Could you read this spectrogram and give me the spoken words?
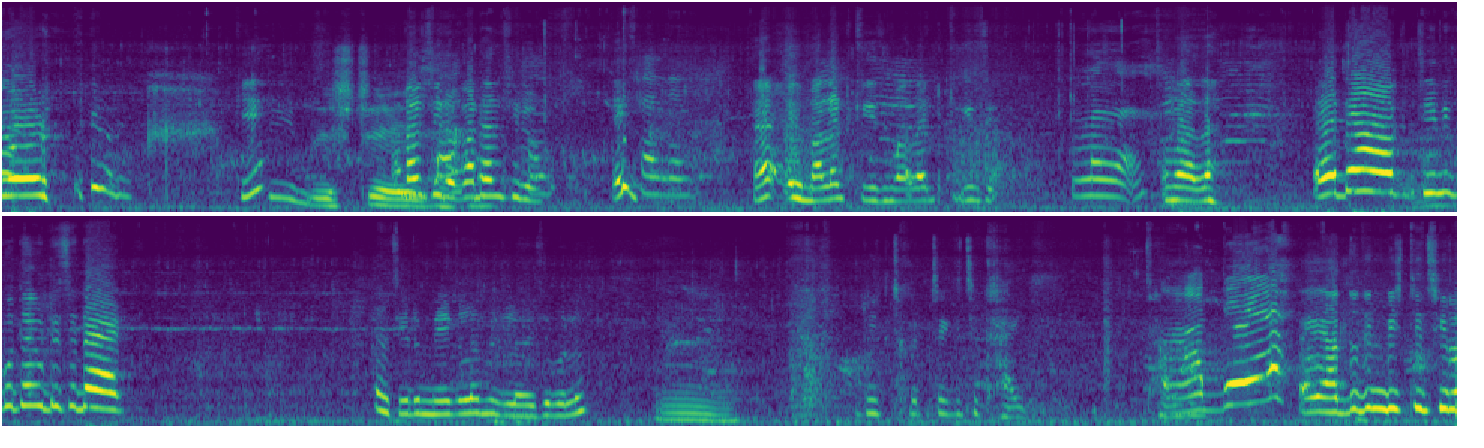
চোর। কি? কাঁঠাল ছিল কাঁঠাল ছিল এই হ্যাঁ এই মালাট কি মালাট কি মালা। এ দেখ চিনি কোথায় উঠেছে দেখ। একটু মেঘলা মেঘলা হয়েছে বলো। ইচ্ছে করছে কিছু খাই। এই এতদিন বৃষ্টি ছিল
